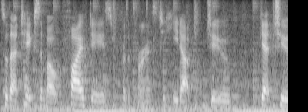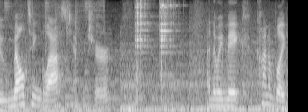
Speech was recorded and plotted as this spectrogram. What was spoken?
So that takes about five days for the furnace to heat up to get to melting glass temperature and then we make kind of like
